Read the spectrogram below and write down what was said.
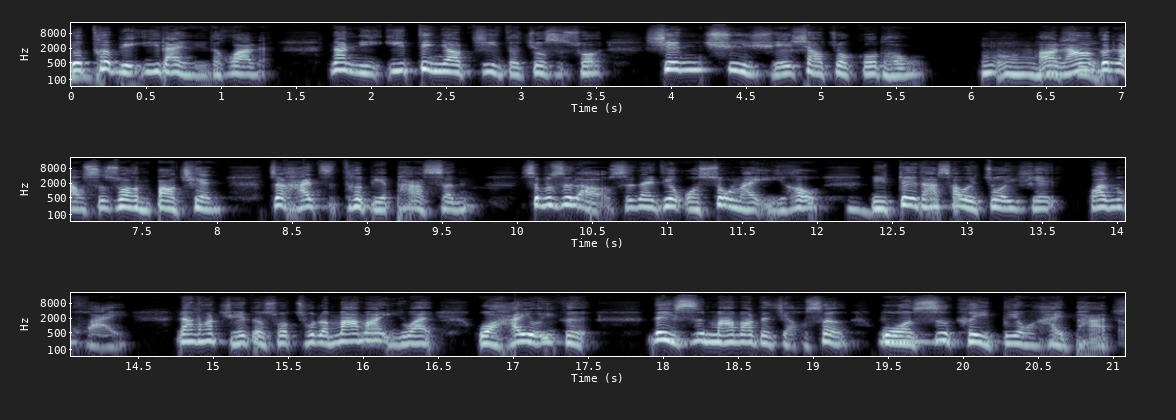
又特别依赖你的话呢，那你一定要记得，就是说，先去学校做沟通。嗯嗯啊，然后跟老师说很抱歉，这孩子特别怕生，是不是？老师那天我送来以后，你对他稍微做一些关怀，让他觉得说，除了妈妈以外，我还有一个类似妈妈的角色，我是可以不用害怕的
